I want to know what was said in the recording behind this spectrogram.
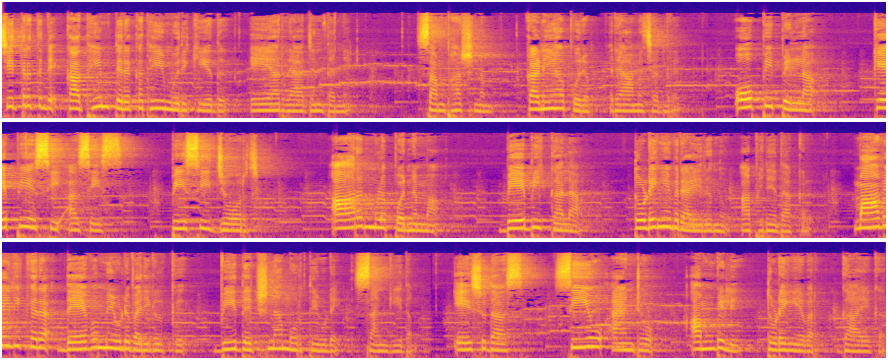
ചിത്രത്തിന്റെ കഥയും തിരക്കഥയും ഒരുക്കിയത് എ ആർ രാജൻ തന്നെ. സംഭാഷണം Kaniyapuram Ramachandran. O P Pillai K P S C Azeez P C George Aranmula Ponnamma Baby Kala തുടങ്ങിയവരായിരുന്നു അഭിനേതാക്കൾ. മാവേലിക്കര ദേവമ്മയുടെ വരികൾക്ക് വി. ദക്ഷിണാമൂർത്തിയുടെ സംഗീതം. യേശുദാസ് സിഒ ആൻഡോ അമ്പിളി തുടങ്ങിയവർ ഗായകർ.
